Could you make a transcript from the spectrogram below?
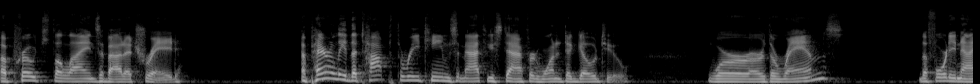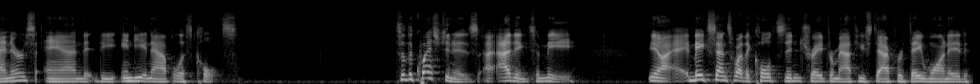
approached the Lions about a trade, apparently the top three teams that Matthew Stafford wanted to go to were the Rams, the 49ers, and the Indianapolis Colts. So the question is, I think to me, you know, it makes sense why the Colts didn't trade for Matthew Stafford. They wanted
